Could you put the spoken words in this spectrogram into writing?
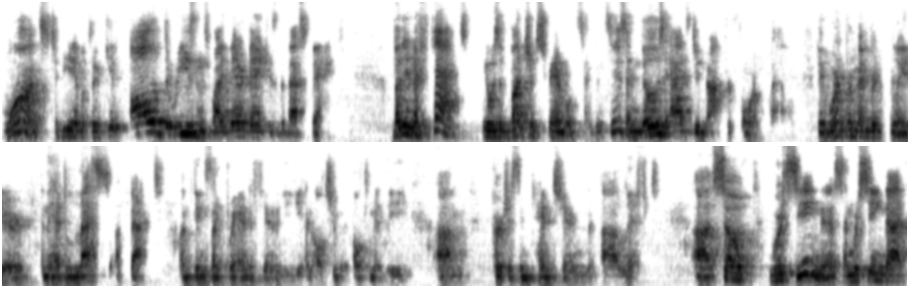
wants to be able to give all of the reasons why their bank is the best bank. But in effect, it was a bunch of scrambled sentences, and those ads did not perform well. They weren't remembered later, and they had less effect on things like brand affinity and ultimately um, purchase intention uh, lift. Uh, so we're seeing this, and we're seeing that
